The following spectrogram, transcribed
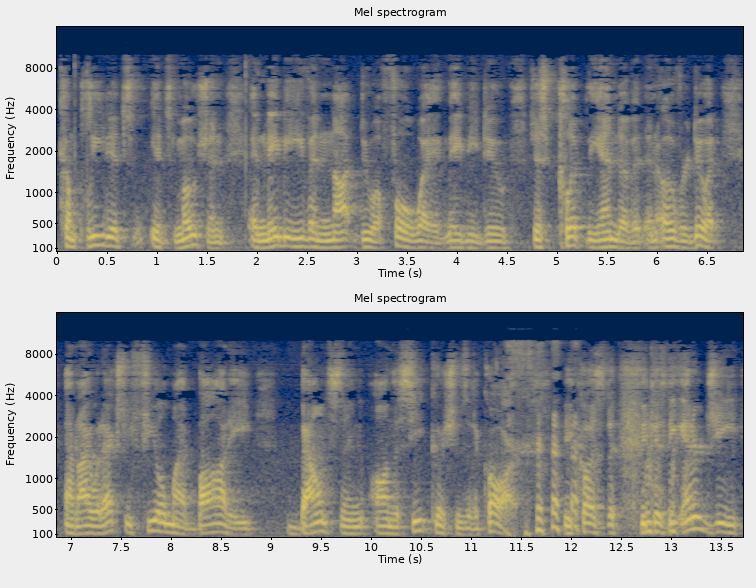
complete its its motion and maybe even not do a full wave, maybe do just clip the end of it and overdo it, and I would actually feel my body bouncing on the seat cushions of the car because the because the energy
